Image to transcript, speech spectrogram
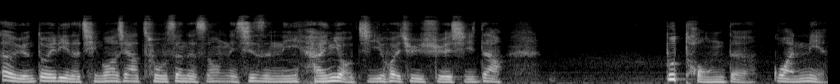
二元对立的情况下出生的时候，你其实你很有机会去学习到不同的观念。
